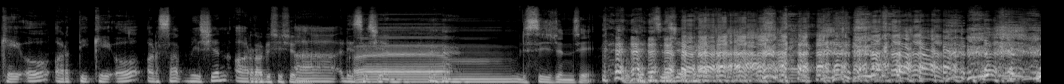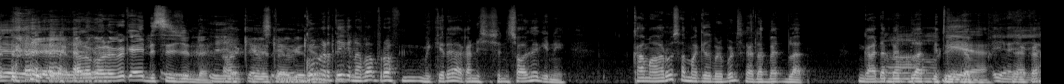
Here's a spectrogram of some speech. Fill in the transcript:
KO or TKO or submission or Atau decision. uh, decision. Em, decision sih decision. Iya, iya, iya. Kalau kalau lebih kayak decision deh. Oke, Gitu, oke. gitu. Gue ngerti kenapa Prof mikirnya akan decision soalnya gini. Kamaru sama Gilbert Burns gak ada bad blood. Gak ada bad Oh, blood between iya. them. Iya, ya iya, kan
